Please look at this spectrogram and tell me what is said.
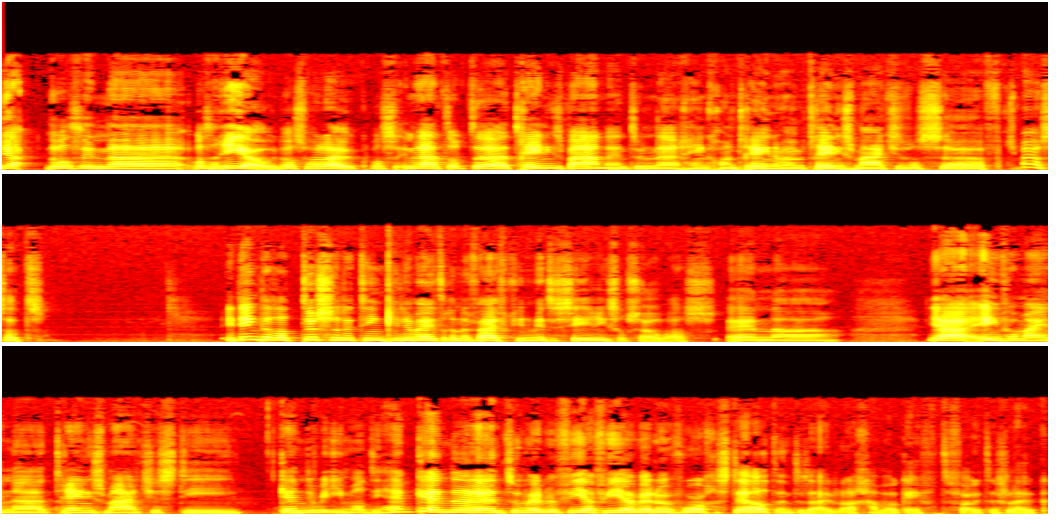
Ja, dat was in, uh, was in Rio. Dat was wel leuk. Dat was inderdaad op de trainingsbaan. En toen uh, ging ik gewoon trainen met mijn trainingsmaatjes. Was, uh, volgens mij was dat... Ik denk dat dat tussen de 10 kilometer en de 5 kilometer series of zo was. En ja, een van mijn trainingsmaatjes die kende weer iemand die hem kende. En toen werden we via via werden we voorgesteld. En toen zeiden we, dan gaan we ook even op de foto's, leuk.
